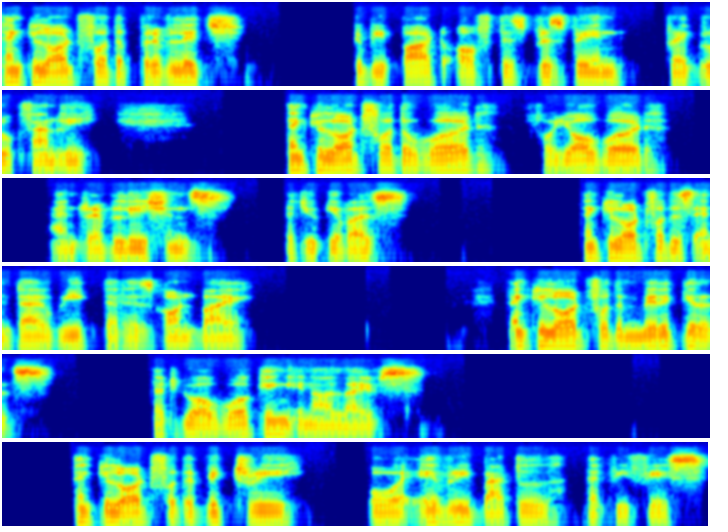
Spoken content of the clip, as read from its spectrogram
Thank you, Lord, for the privilege to be part of this Brisbane prayer group family. Thank you, Lord, for the word, for your word and revelations that you give us. Thank you, Lord, for this entire week that has gone by. Thank you, Lord, for the miracles that you are working in our lives. Thank you, Lord, for the victory over every battle that we face.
